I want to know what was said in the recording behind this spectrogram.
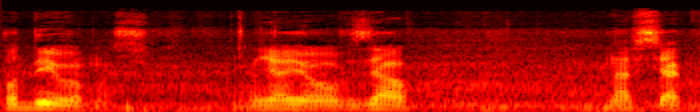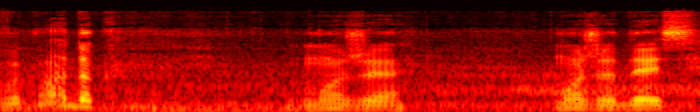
Подивимось. Я його взяв на всяк випадок. Може, може десь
